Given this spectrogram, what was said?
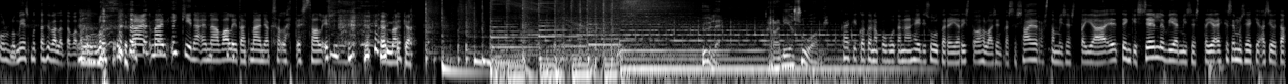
Hullu mies, mutta hyvällä tavalla hullu. Mä en, mä en ikinä enää valita, että mä en jaksa lähteä salille. En mäkään. Radio Suomi. Kaikki kotona puhuu tänään Heidi Sulperen ja Risto Aholaisen kanssa sairastamisesta ja etenkin selviämisestä ja ehkä semmoisiakin asioita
